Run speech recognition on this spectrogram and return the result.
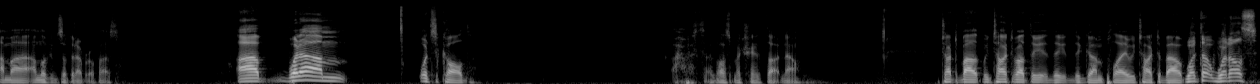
I'm uh, I'm looking something up real fast. Uh, what um, what's it called? Oh, I lost my train of thought now. We talked about we talked about the the, the gunplay. We talked about what the, what else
